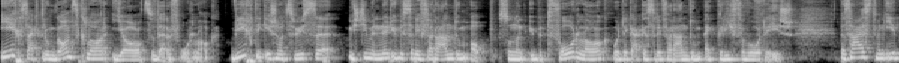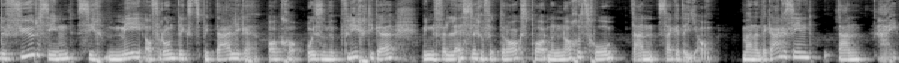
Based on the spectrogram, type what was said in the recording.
Ich sage darum ganz klar Ja zu dieser Vorlage. Wichtig ist noch zu wissen, wir stimmen nicht über das Referendum ab, sondern über die Vorlage, die gegen das Referendum ergriffen worden ist. Das heißt, wenn ihr dafür sind, sich mehr an Frontex zu beteiligen, an unseren Verpflichtungen mit einem verlässlichen Vertragspartner nachzukommen, dann sagt ihr ja. Wenn ihr dagegen sind, dann nein.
